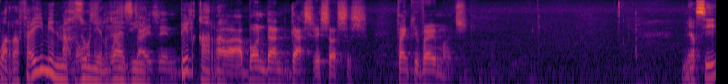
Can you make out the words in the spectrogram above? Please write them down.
والرفع من مخزون الغاز بالقارة. Merci.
